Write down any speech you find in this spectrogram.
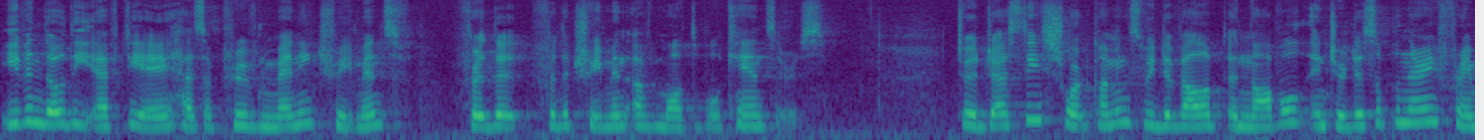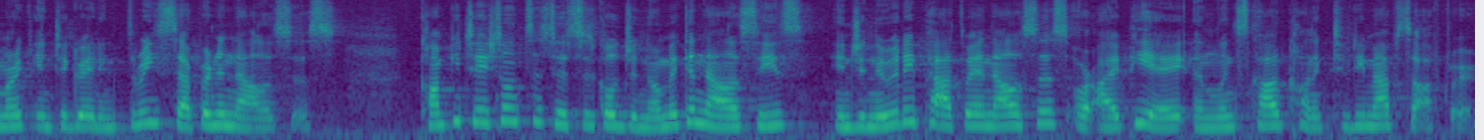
even though the FDA has approved many treatments for the, for the treatment of multiple cancers. To address these shortcomings, we developed a novel interdisciplinary framework integrating three separate analyses computational and statistical genomic analyses, ingenuity pathway analysis, or IPA, and LINCS Cloud connectivity map software.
